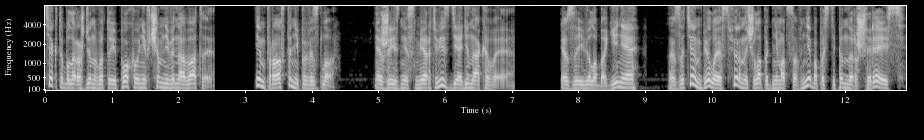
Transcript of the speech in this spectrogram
Те, кто был рожден в эту эпоху, ни в чем не виноваты. Им просто не повезло. Жизнь и смерть везде одинаковые. Заявила богиня. Затем белая сфера начала подниматься в небо, постепенно расширяясь.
